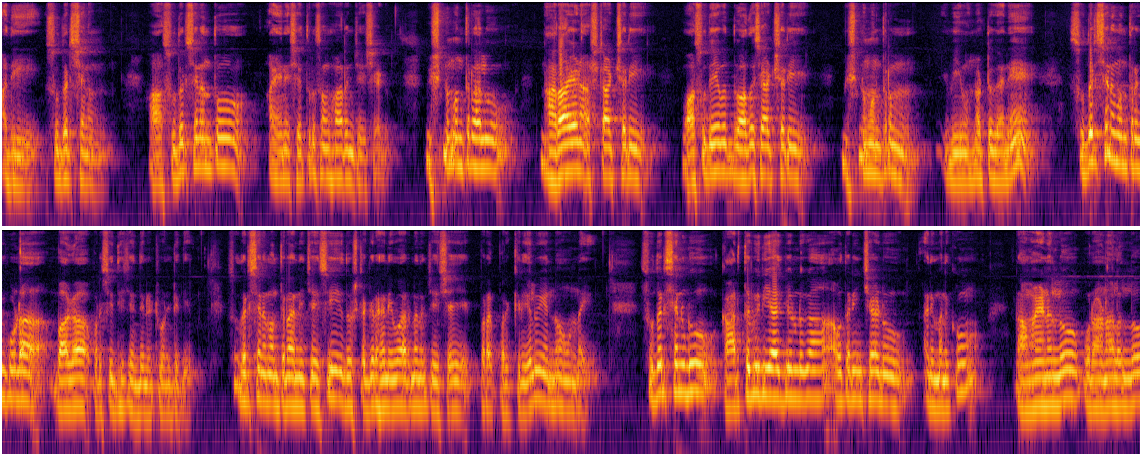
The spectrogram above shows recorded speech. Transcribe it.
అది సుదర్శనం. ఆ సుదర్శనంతో ఆయన శత్రు సంహారం చేశాడు. విష్ణు మంత్రాలు నారాయణ అష్టాక్షరి వాసుదేవ ద్వాదశాక్షరి విష్ణు మంత్రం ఇవి ఉన్నట్టుగానే సుదర్శన మంత్రం కూడా బాగా ప్రసిద్ధి చెందినటువంటిది. సుదర్శన మంత్రాన్ని చేసి దుష్టగ్రహ నివారణను చేసే ప్ర ప్రక్రియలు ఎన్నో ఉన్నాయి. సుదర్శనుడు కార్తవీర్యార్జునుడుగా అవతరించాడు అని మనకు రామాయణంలో పురాణాలలో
